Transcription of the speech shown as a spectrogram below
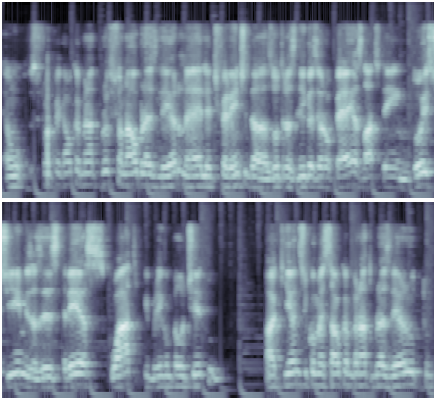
é um, se for pegar o campeonato profissional brasileiro, né, ele é diferente das outras ligas europeias. Lá tu tem dois times, às vezes três, quatro que brigam pelo título. Aqui, antes de começar o campeonato brasileiro, tu,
